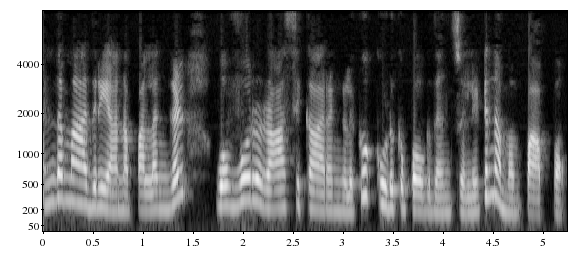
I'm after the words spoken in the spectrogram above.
எந்த மாதிரியான பலன்கள் ஒவ்வொரு ராசிக்காரங்களுக்கு கொடுக்க போகுதுன்னு சொல்லிட்டு நம்ம பார்ப்போம்.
